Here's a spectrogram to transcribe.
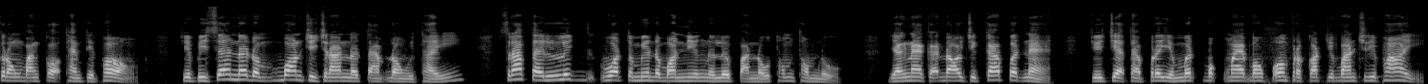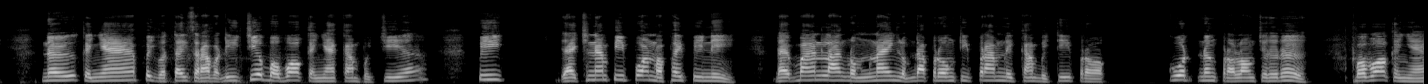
ក្រុងបាងកកថែមទៀតផង ជាពិសេសនៅតំបន់ជាច្រើននៅតាមដងវិថីស្រាប់តែលេចវត្តមានរបស់នាងនៅលើប៉ាណូធំធំនោះយ៉ាងណាក៏ដោយជាការពិតណាស់ជឿជាក់ថាប្រិយមិត្តបុកម៉ែបងប្អូនប្រកាសជាបានជ្រាបហើយនៅកញ្ញាពេជ្រវតីសារវតីជាបវរកញ្ញាកម្ពុជាពីដែលឆ្នាំ2022នេះ ដែលបានឡើងតំណែងលំដាប់រងទី5នៃកម្មវិធីប្រកួតនិងប្រឡងជ្រើសរើសបវរកញ្ញា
